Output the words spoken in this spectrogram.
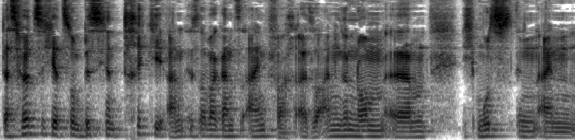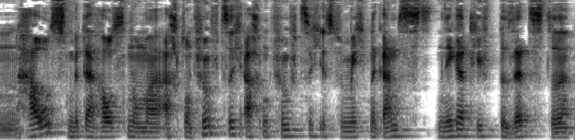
Das hört sich jetzt so ein bisschen tricky an, ist aber ganz einfach. Also angenommen, ähm, ich muss in ein Haus mit der Hausnummer 58. 58 ist für mich eine ganz negativ besetzte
